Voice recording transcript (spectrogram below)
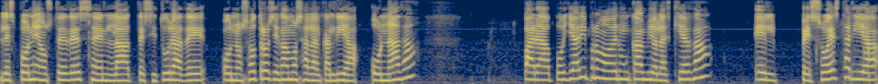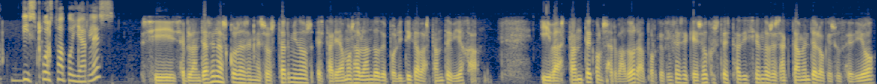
les pone a ustedes en la tesitura de o nosotros llegamos a la alcaldía o nada, para apoyar y promover un cambio a la izquierda, ¿el PSOE estaría dispuesto a apoyarles? Si se planteasen las cosas en esos términos, estaríamos hablando de política bastante vieja y bastante conservadora, porque fíjese que eso que usted está diciendo es exactamente lo que sucedió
